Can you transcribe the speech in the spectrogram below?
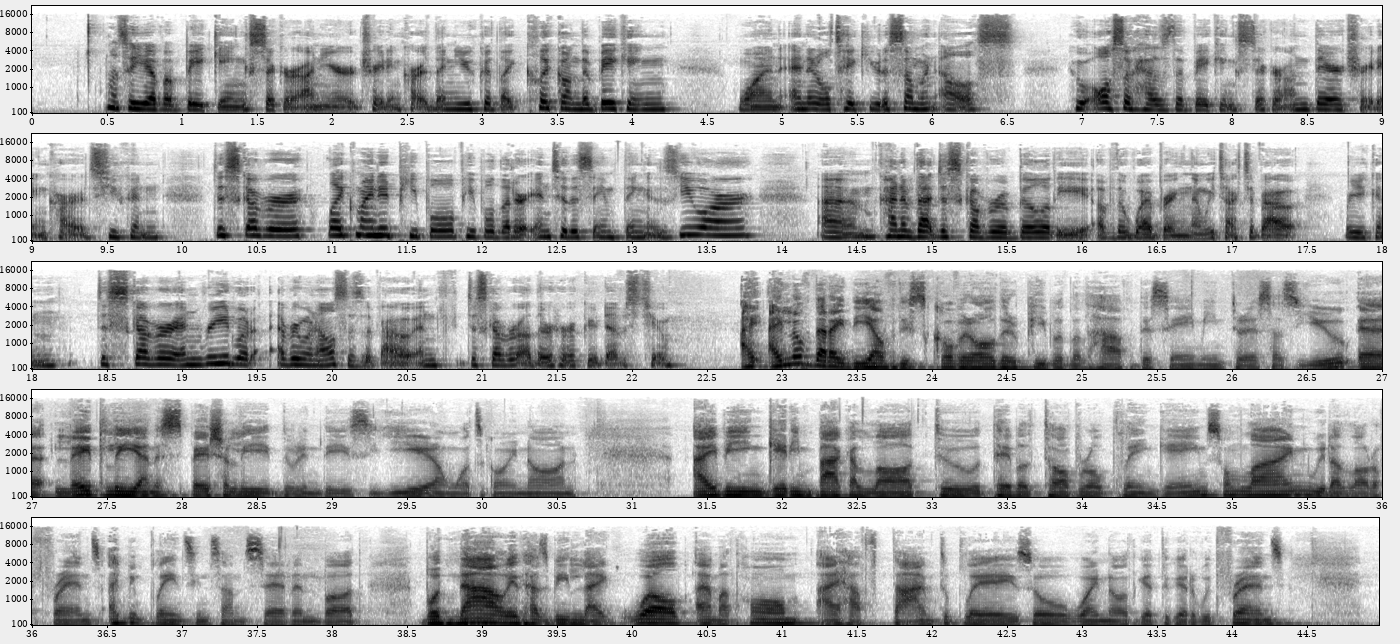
let's say you have a baking sticker on your trading card then you could like click on the baking one and it'll take you to someone else who also has the baking sticker on their trading cards. You can discover like minded people, people that are into the same thing as you are, um, kind of that discoverability of the web ring that we talked about, where you can discover and read what everyone else is about and discover other Heroku devs too. I, I love that idea of discover other people that have the same interests as you. Uh, lately, and especially during this year and what's going on, I've been getting back a lot to tabletop role playing games online with a lot of friends. I've been playing since I'm seven, but but now it has been like, well, I'm at home, I have time to play, so why not get together with friends?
